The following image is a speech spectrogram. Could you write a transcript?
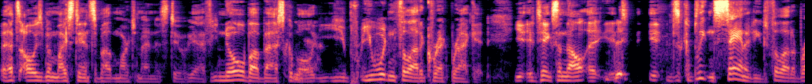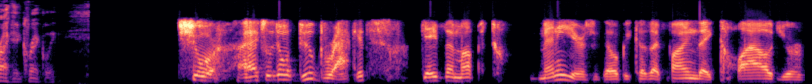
That's always been my stance about March Madness too. Yeah, if you know about basketball, you you wouldn't fill out a correct bracket. It takes a it's, it's a complete insanity to fill out a bracket correctly. Sure. I actually don't do brackets. Gave them up t- many years ago because I find they cloud your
